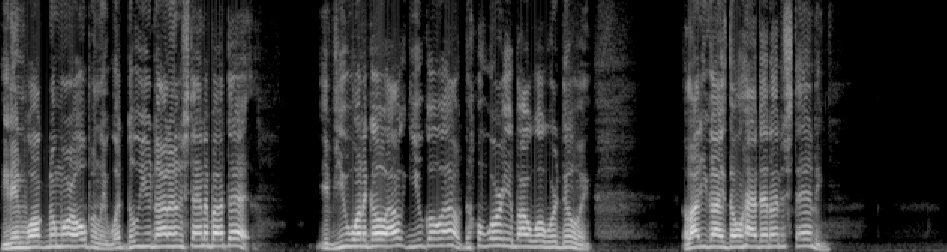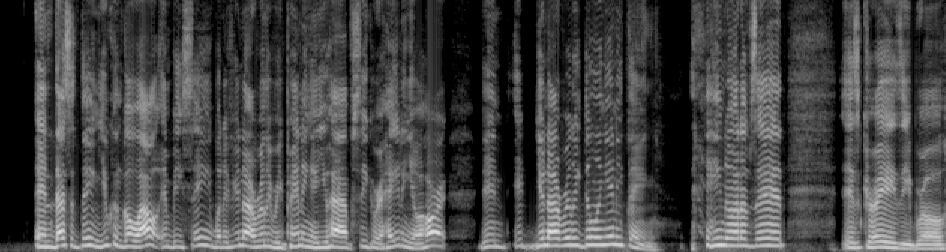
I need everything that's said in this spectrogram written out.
He didn't walk no more openly. What do you not understand about that? If you want to go out, you go out. Don't worry about what we're doing. A lot of you guys don't have that understanding. And that's the thing. You can go out and be seen, but if you're not really repenting and you have secret hate in your heart, then it, you're not really doing anything. you know what I'm saying? It's crazy, bro.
